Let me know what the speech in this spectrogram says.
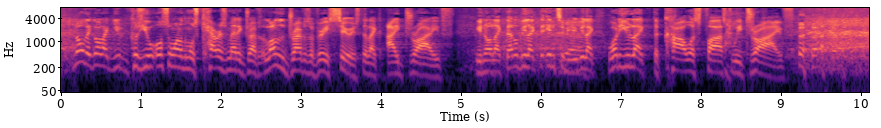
no, they go like you because you're also one of the most charismatic drivers. A lot of the drivers are very serious. They're like, I drive. You know, like that'll be like the interview. You'll be like, what do you like? The car was fast. We drive.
